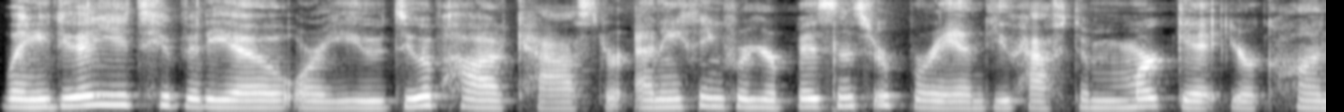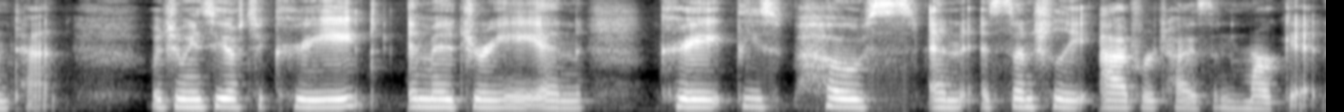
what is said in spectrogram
when you do a YouTube video or you do a podcast or anything for your business or brand, you have to market your content, which means you have to create imagery and create these posts and essentially advertise and market.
